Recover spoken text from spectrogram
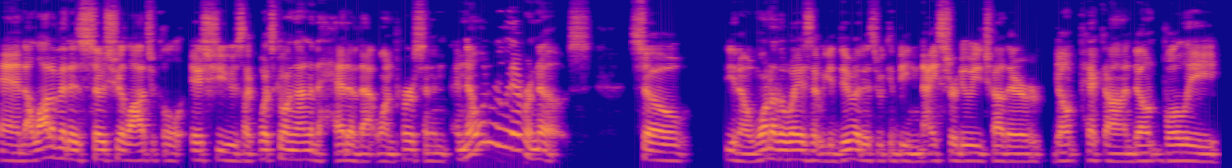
And a lot of it is sociological issues like what's going on in the head of that one person and, and no one really ever knows. So you know, one of the ways that we could do it is we could be nicer to each other, don't pick on, don't bully,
